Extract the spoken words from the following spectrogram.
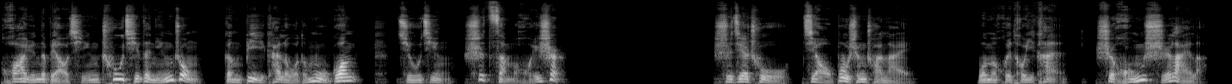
花云的表情出奇的凝重。更避开了我的目光，究竟是怎么回事？石阶处脚步声传来，我们回头一看，是红石来了。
